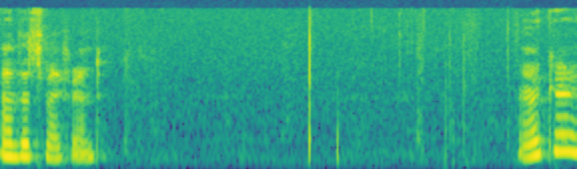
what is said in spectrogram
Oh, that's my friend. Okay.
